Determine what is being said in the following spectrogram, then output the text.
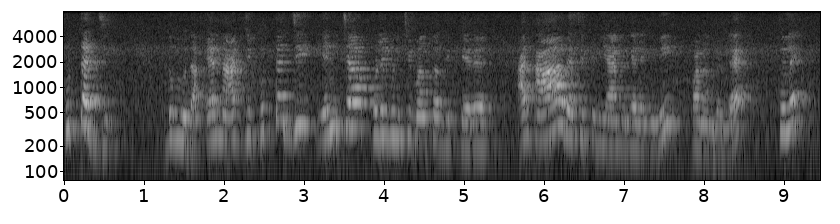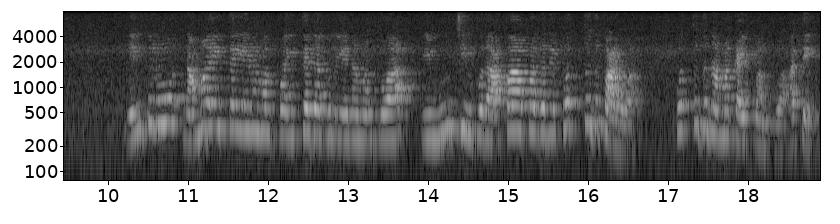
ಪುಟ್ಟಜ್ಜಿ. ದುಂಬುದ. ಎನ್ನ ಅಜ್ಜಿ ಪುಟ್ಟಜ್ಜಿ ಎಂಚ ಪುಳಿ ಮುಂಚಿ ಮಲ್ತದಿತ್ತೇರು. ಅನ್- ಆ ರೆಸಿಪಿ ಯಾನಿಗೆಲಗಿನಿ ಪನೊಂದುಲ್ಲೆ. ತುಲೆ ಎಂಕುಲು ನಮ್ಮ ಇತ್ತ ಏನ ಮಲ್ಪ ಇತ್ತೆದಗುಲು ಏನ ಮಲ್ಪುವ? ಈ ಮುಂಚಿ ಇಂಪುದ ಅಪ ಅಪಗನೆ ಪೊತ್ತುದು ಪಾಡುವ. ಪೊತ್ತುದು ನಮ್ಮ ಕೈ ಮಲ್ಪುವ. ಅತೆ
